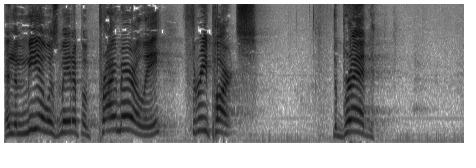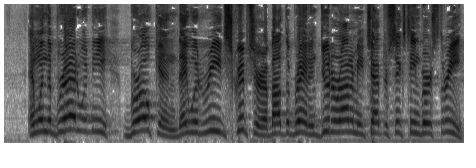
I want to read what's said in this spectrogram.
And the meal was made up of primarily three parts the bread and when the bread would be broken, they would read scripture about the bread. In Deuteronomy chapter 16 verse 3,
